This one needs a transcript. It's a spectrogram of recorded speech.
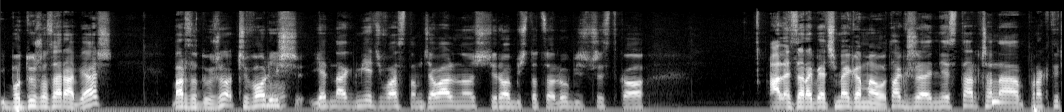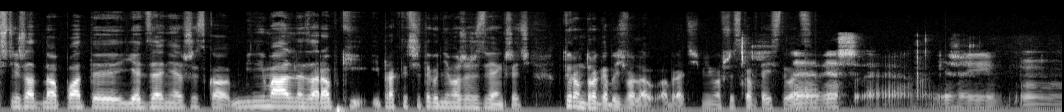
i bo dużo zarabiasz, bardzo dużo, czy wolisz jednak mieć własną działalność, robić to, co lubisz, wszystko, ale zarabiać mega mało, także nie starcza na praktycznie żadne opłaty, jedzenie, wszystko, minimalne zarobki i praktycznie tego nie możesz zwiększyć. Którą drogę byś wolał obrać mimo wszystko w tej sytuacji? E, wiesz, e, jeżeli mm,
